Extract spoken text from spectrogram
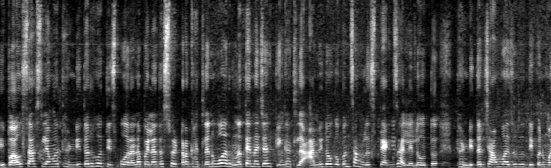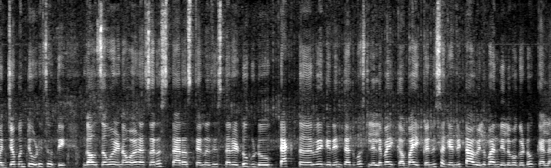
हे पाऊस असल्यामुळे थंडी तर होतीच. पोरांना पहिल्यांदा स्वेटर घातलं आणि वरनं त्यांना जर्किंग घातलं. आम्ही दोघं पण चांगलंच पॅक झालेलं होतं. थंडी तर जाम वाजत होती पण मज्जा पण तेवढीच होती. गावचा वळणावळणाचा रस्ता रस्त्यानं दिसणारे डुगडुग ट्रॅक्टर वगैरे आणि त्यात बसलेल्या बायका. बायकांनी सगळ्यांनी टावेल बांधलेलं बघा डोक्याला.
